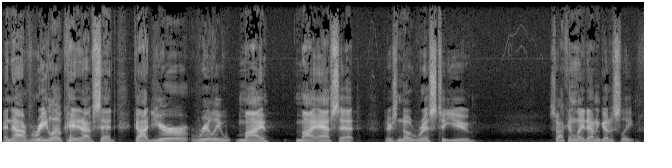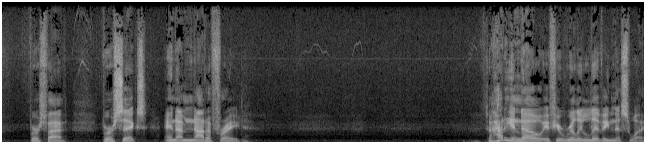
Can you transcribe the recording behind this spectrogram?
And now i've relocated. I've said god you're really my my asset. There's no risk to you so I can lay down and go to sleep. Verse 5. Verse 6 And I'm not afraid. So, how do you know if you're really living this way?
